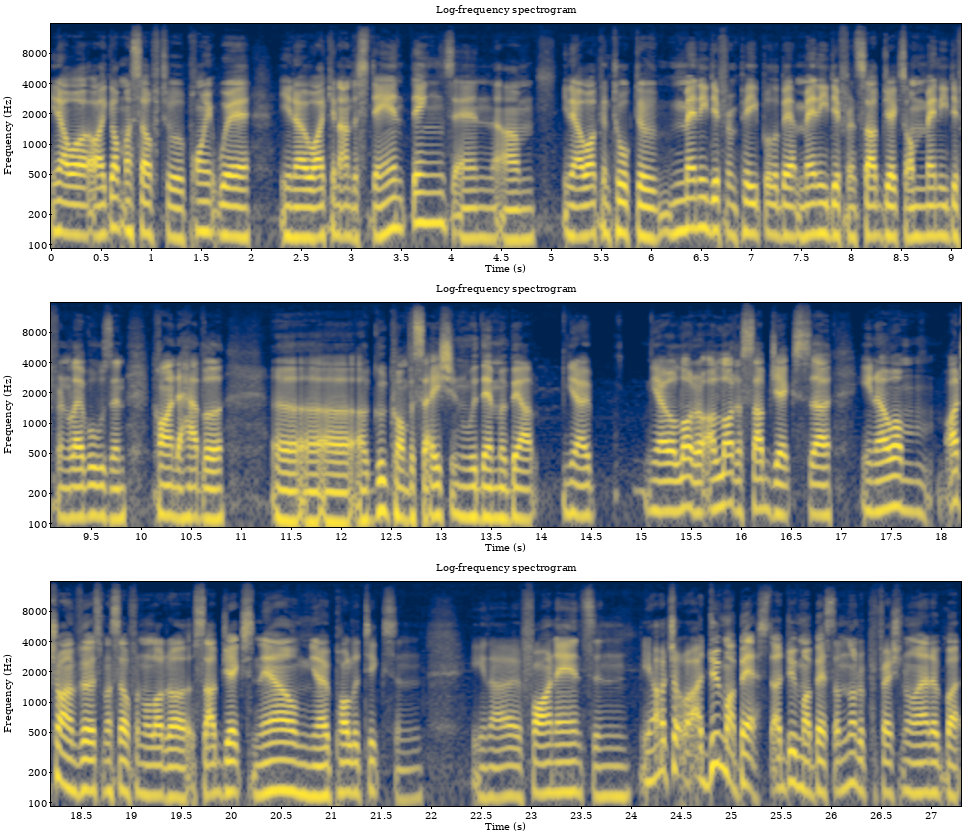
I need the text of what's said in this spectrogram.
you know, I, I, got myself to a point where you know I can understand things, and um, you know, I can talk to many different people about many different subjects on many different levels, and kind of have a, a, a good conversation with them about you know you know a lot of a lot of subjects. Uh, you know, I'm, I try and verse myself in a lot of subjects now. You know, politics and you know, finance, and you know, I, try, I, do my best. I do my best. I'm not a professional at it, but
